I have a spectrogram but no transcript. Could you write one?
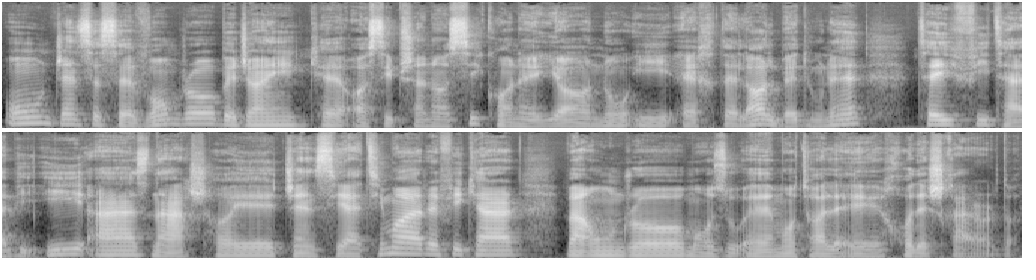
اون جنس سوم رو به جای اینکه آسیب شناسی کنه یا نوعی اختلال بدونه طیفی طبیعی از نقش های جنسیتی معرفی کرد و اون رو موضوع مطالعه خودش قرار داد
